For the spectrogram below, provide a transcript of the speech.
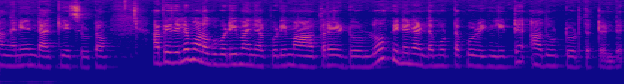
അങ്ങനെ ഉണ്ടാക്കി വെച്ചു കേട്ടോ അപ്പോൾ ഇതിൽ മുളക് പൊടി മഞ്ഞൾപ്പൊടി മാത്രമേ ഇടുള്ളൂ. പിന്നെ രണ്ട് മുട്ട പുഴുങ്ങിയിട്ട് അതും ഇട്ട് കൊടുത്തിട്ടുണ്ട്.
